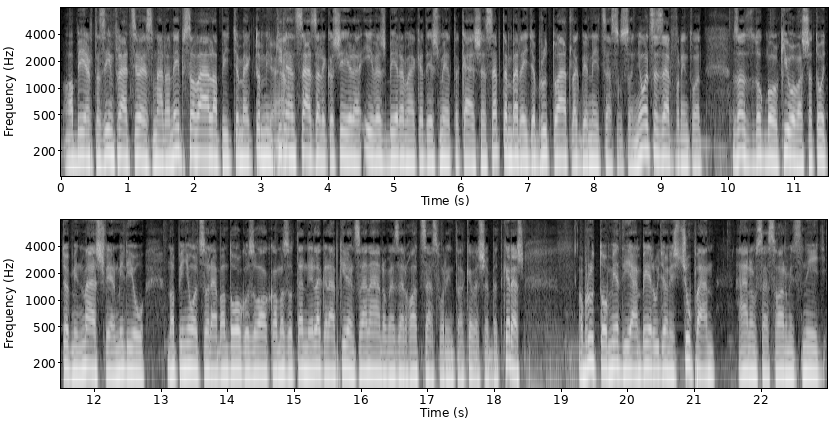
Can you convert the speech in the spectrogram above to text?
a bért az infláció, ezt már a népszava állapítja meg, több mint Igen. 9%-os ére, éves béremelkedés mért a KSL szeptemberre, így a bruttó átlagbér 428 ezer forint volt. Az adatokból kiolvasható, hogy több mint másfél millió napi 8 órában dolgozó alkalmazott ennél legalább 93.600 forinttal kevesebbet keres. A bruttó medián bér ugyanis csupán 334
